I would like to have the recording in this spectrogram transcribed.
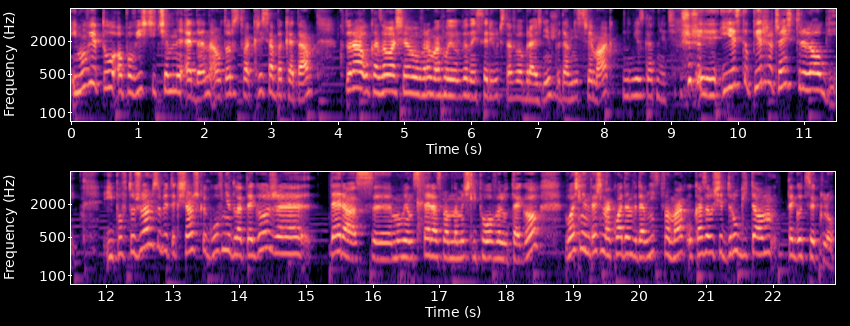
I mówię tu o powieści Ciemny Eden autorstwa Chrisa Becketa, która ukazała się w ramach mojej ulubionej serii Uczta Wyobraźni w wydawnictwie MAC. No nie zgadniecie. I jest to pierwsza część trylogii. I powtórzyłam sobie tę książkę głównie dlatego, że teraz, y, mówiąc teraz, mam na myśli połowę lutego, właśnie też nakładem wydawnictwa MAG ukazał się drugi tom tego cyklu.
